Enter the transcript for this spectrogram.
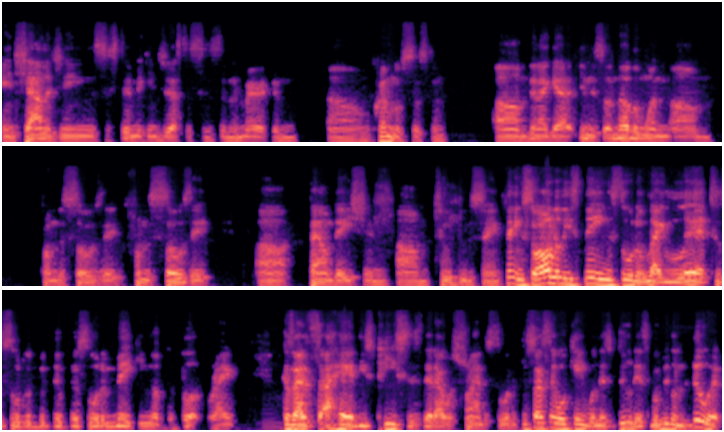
and challenging systemic injustices in the American um, criminal system. Then I got, and there's another one from the Soze from the Soze uh, Foundation um, to do the same thing. So all of these things sort of like led to sort of the, the, the sort of making of the book, right? Because mm. I, I had these pieces that I was trying to sort of. So I said, okay, well let's do this. But we're going to do it.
